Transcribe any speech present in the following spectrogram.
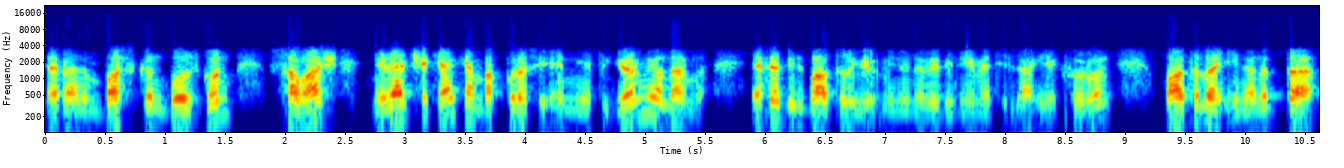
efendim baskın, bozgun, savaş neler çekerken bak burası emniyetli görmüyorlar mı? Efe bil batılı yu'minune ve bi nimetillahi yekfurun. Batıla inanıp da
